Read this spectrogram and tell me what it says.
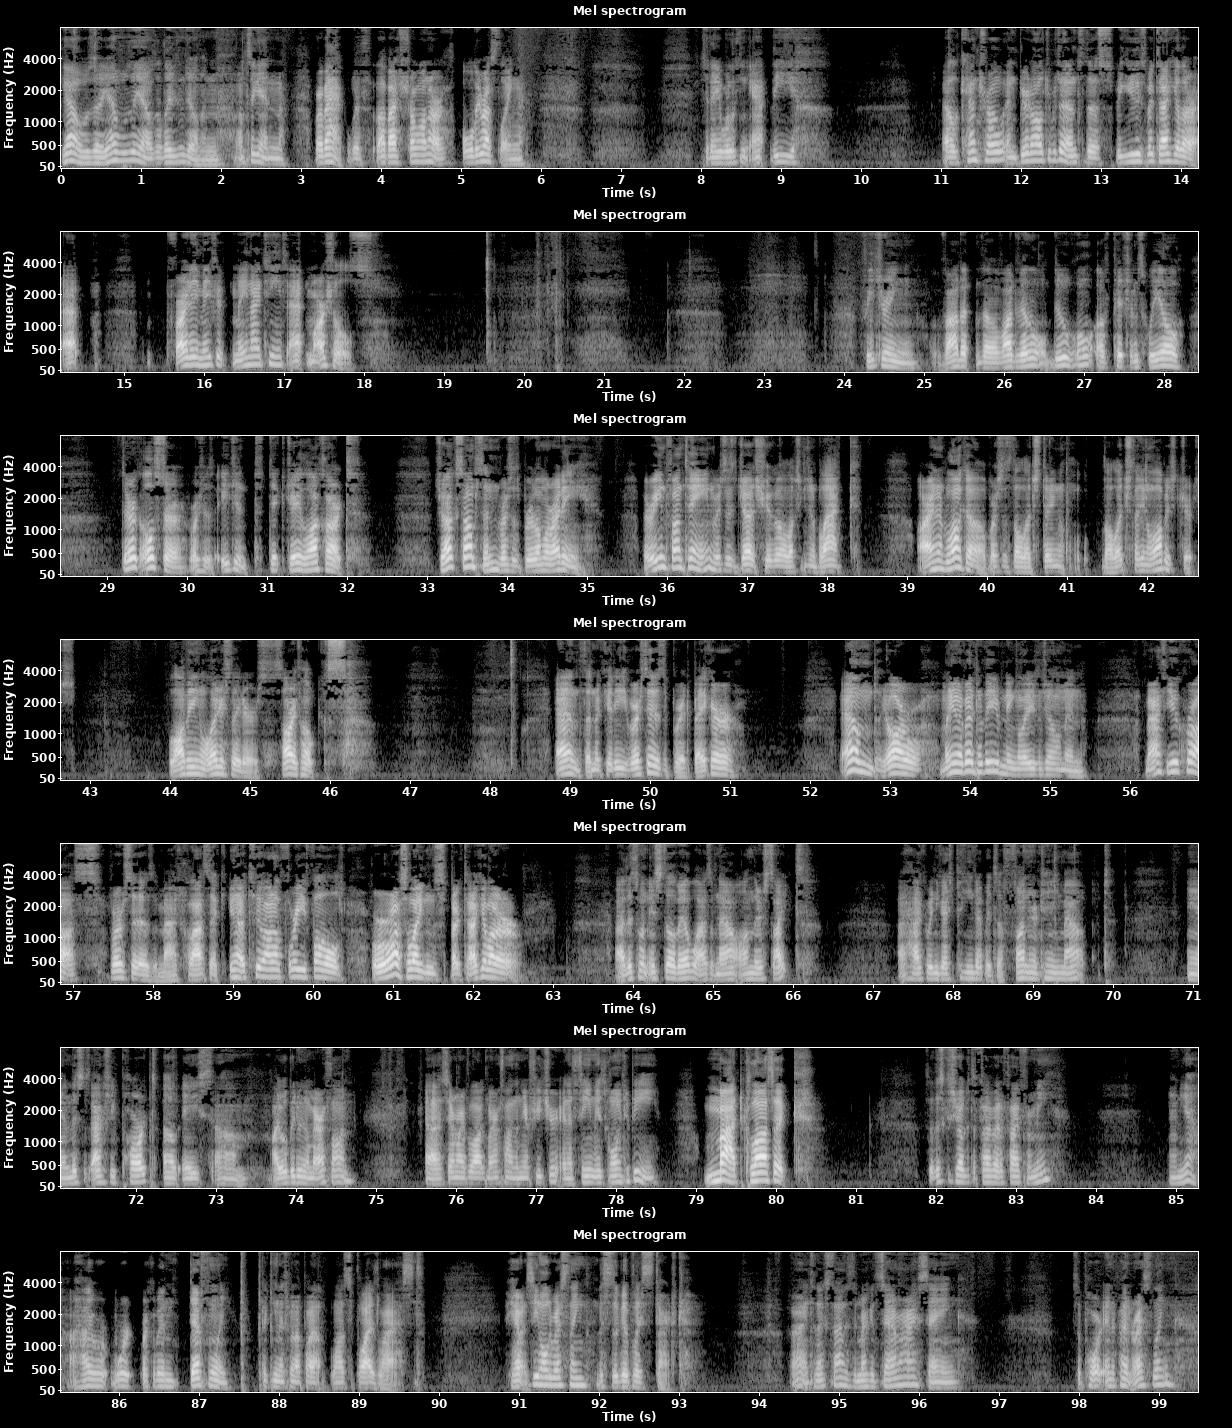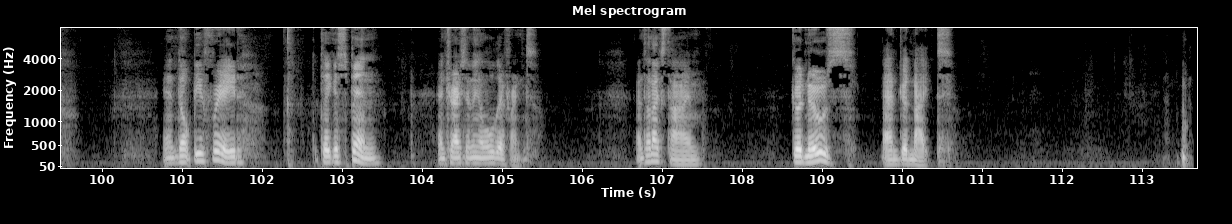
Yowza, yowza, ladies and gentlemen. Once again, we're back with the best show on earth, Olde Wrestling. Today we're looking at the El Cantro and Beardology presents the Speakeasy Spectacular at Friday, May 5th, May 19th at Marshall's. Featuring the vaudeville duel of Pitch and Squeal. Derek Ulster versus Agent Dick J. Lockhart. Jacques Thompson versus Bruno Moretti. Marine Fontaine versus Judge Hugo Lexington Black. Ariana Blanco versus the legislating, the legislating lobbyists. Lobbying legislators. Sorry, folks. And Thunder Kitty versus Britt Baker. And your main event of the evening, ladies and gentlemen. Matthew Cross versus Matt Classic in a two out of three fold wrestling spectacular. Uh, this one is still available as of now on their site. I highly recommend you guys picking it up. It's a fun, entertaining bout. And this is actually part of a, um, I will be doing a marathon, uh, Samurai Vlog marathon in the near future. And the theme is going to be Matt Classic. So this could show gets a 5 out of 5 for me. And yeah, I highly recommend definitely picking this one up while supplies last. If you haven't seen Olde Wrestling, this is a good place to start. Alright, until next time, this is American Samurai saying support independent wrestling and don't be afraid to take a spin and try something a little different. Until next time, good news and good night.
